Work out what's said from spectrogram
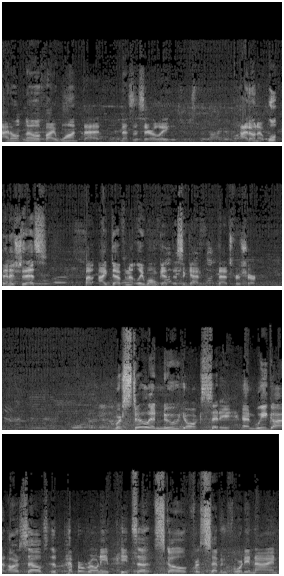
I don't know if I want that necessarily. I don't know. We'll finish this, but I definitely won't get this again. That's for sure. We're still in New York City, and we got ourselves the pepperoni pizza skull for $7.49.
